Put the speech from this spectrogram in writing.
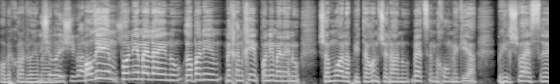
או בכל הדברים האלה. מישהו בישיבה... הורים לא פונים אלינו, רבנים, מחנכים פונים אלינו, שמעו על הפתרון שלנו. בעצם בחור מגיע בגיל 17,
